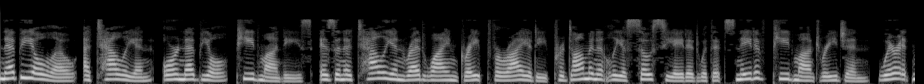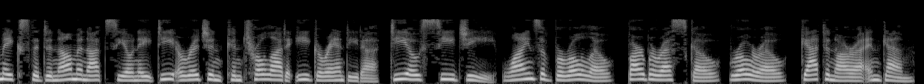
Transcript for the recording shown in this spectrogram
Nebbiolo Italian, or Nebbiole Piedmontese is an Italian red wine grape variety predominantly associated with its native Piedmont region, where it makes the Denominazione di Origine Controllata e Garantita DOCG wines of Barolo, Barbaresco, Roero, Gattinara and Ghemme.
